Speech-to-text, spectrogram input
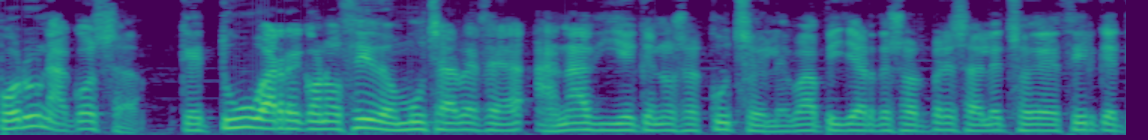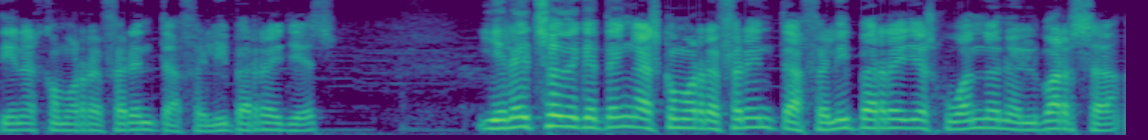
por una cosa, que tú has reconocido muchas veces a nadie que nos escuche le va a pillar de sorpresa el hecho de decir que tienes como referente a Felipe Reyes y el hecho de que tengas como referente a Felipe Reyes jugando en el Barça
